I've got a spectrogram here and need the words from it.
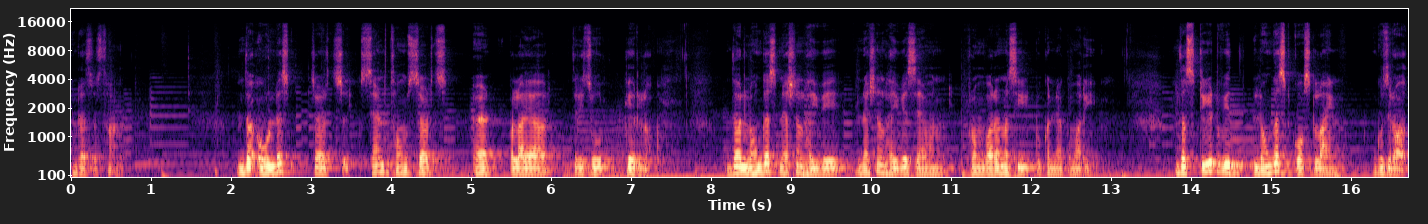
in Rajasthan. The oldest church, St. Thomas Church at Palayar, Thrissur, Kerala. The longest national highway, National Highway 7 from Varanasi to Kanyakumari. The state with longest coastline, Gujarat.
